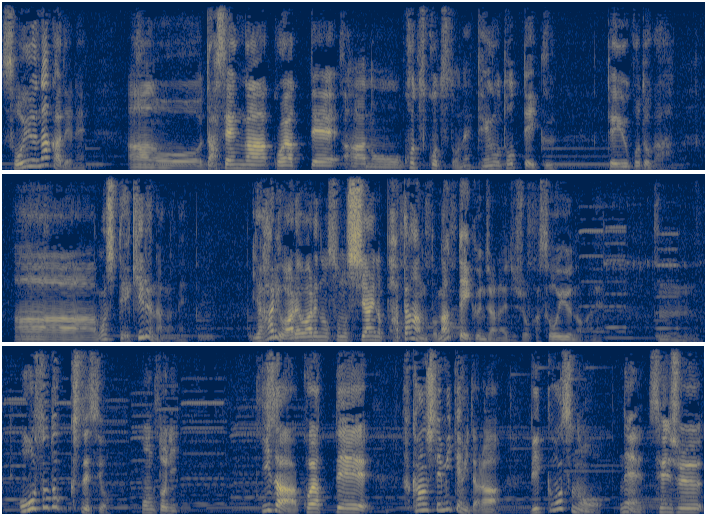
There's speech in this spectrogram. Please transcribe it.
そういう中でねあの打線がこうやってあのコツコツとね点を取っていくっていうことがあもしできるならねやはり我々のその試合のパターンとなっていくんじゃないでしょうか。そういうのがね、うん、オーソドックスですよ。本当に。いざこうやって俯瞰して見てみたらビッグボスのね選手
